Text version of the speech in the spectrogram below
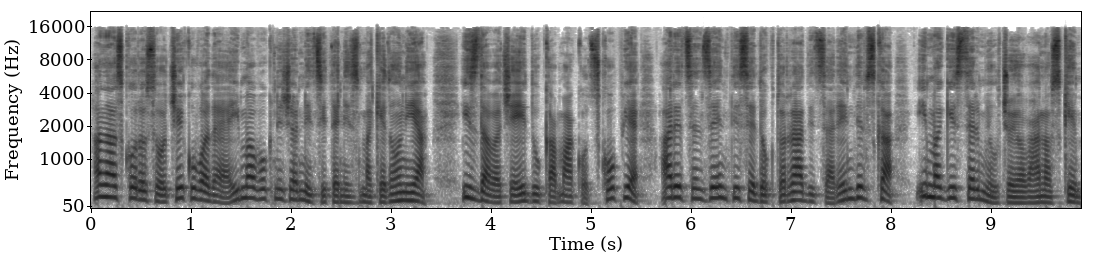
а наскоро се очекува да ја има во книжарниците низ Македонија. Издавач е Едука Мак од Скопје, а рецензенти се доктор Радица Рендевска и магистр министер Милчо Јовановски.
